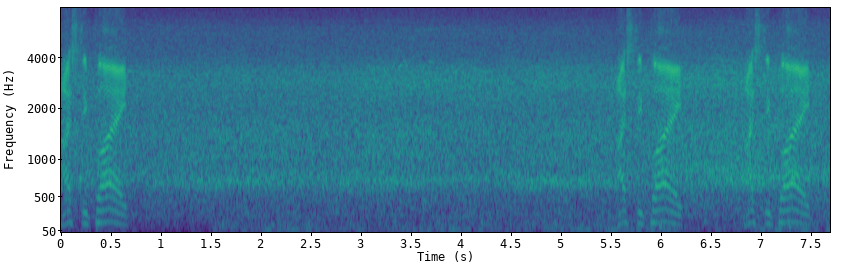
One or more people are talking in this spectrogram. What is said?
Nicely played. Nicely played. Nicely played.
